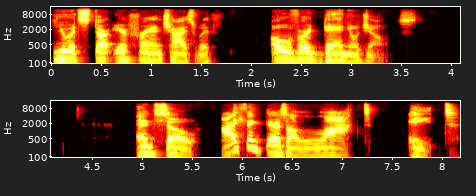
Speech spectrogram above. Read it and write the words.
you would start your franchise with over Daniel Jones?" And so I think there's a locked eight.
